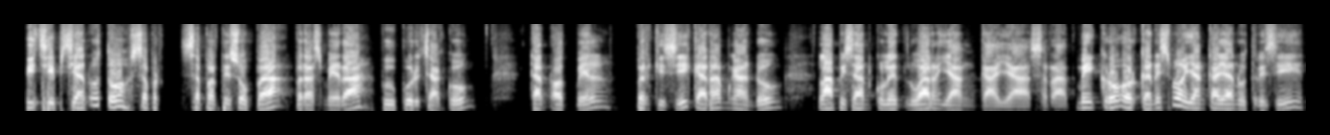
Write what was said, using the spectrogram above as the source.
Biji-bijian utuh seperti, seperti soba, beras merah, bubur jagung, dan oatmeal bergizi karena mengandung lapisan kulit luar yang kaya serat, mikroorganisme yang kaya nutrisi,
